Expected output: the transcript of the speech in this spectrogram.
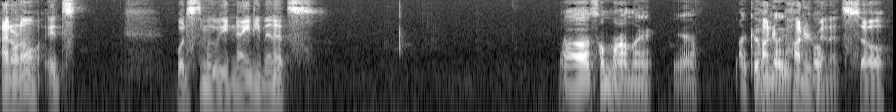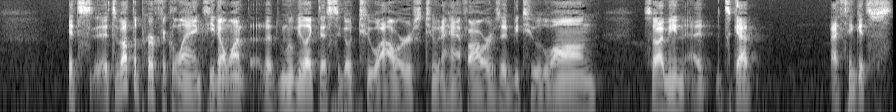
I don't know. It's what's the movie? Ninety minutes, Uh somewhere around there. Yeah. I couldn't 100, you. 100 So- minutes. So it's it's about the perfect length. You don't want a movie like this to go two hours, two and a half hours. It'd be too long. So I mean, it, it's got. I think it's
